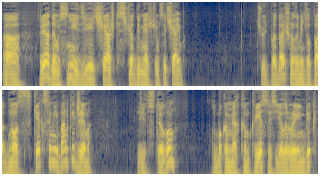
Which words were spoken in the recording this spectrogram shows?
а рядом с ней две чашки с еще дымящимся чаем. Чуть подальше он заметил поднос с кексами и банкой джема. Перед столом в глубоком мягком кресле сидел Рейнбек,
